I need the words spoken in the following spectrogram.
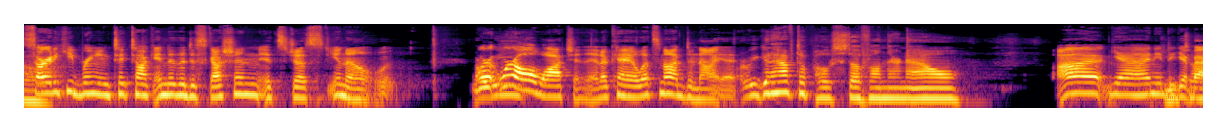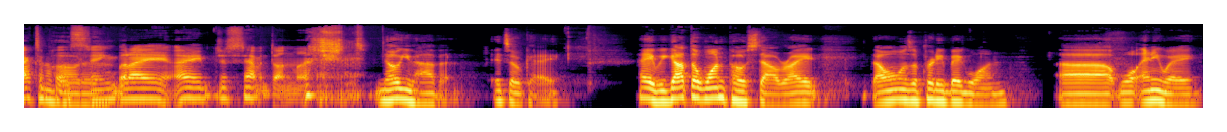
Sorry to keep bringing TikTok into the discussion. It's just you know, we're we- we're all watching it. Okay, let's not deny it. Are we gonna have to post stuff on there now? Uh, yeah, I need to get back to talking about it. posting, but I I just haven't done much. No, you haven't. It's okay. Hey, we got the one post out, right? That one was a pretty big one. Uh, well, anyway,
